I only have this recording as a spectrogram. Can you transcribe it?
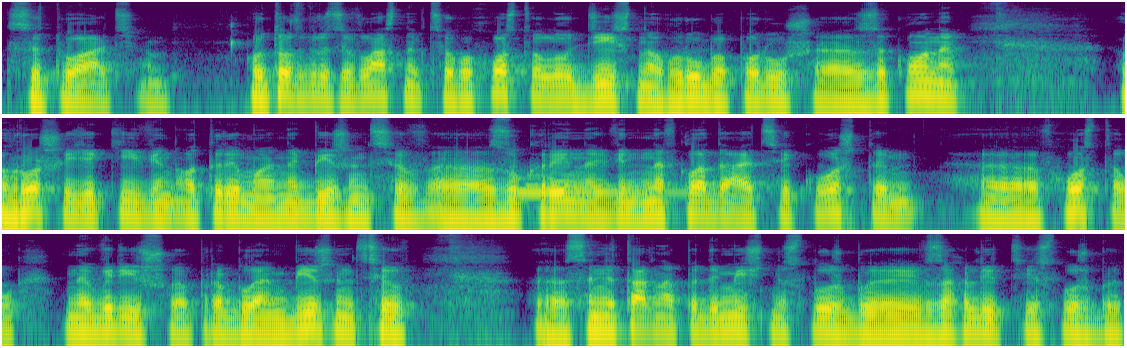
ситуацію. Отож, друзі, власник цього хостелу дійсно грубо порушує закони. Гроші, які він отримує на біженців е, з України, він не вкладає ці кошти е, в хостел, не вирішує проблем біженців. Е, Санітарно-епідемічні служби, і взагалі ті служби,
